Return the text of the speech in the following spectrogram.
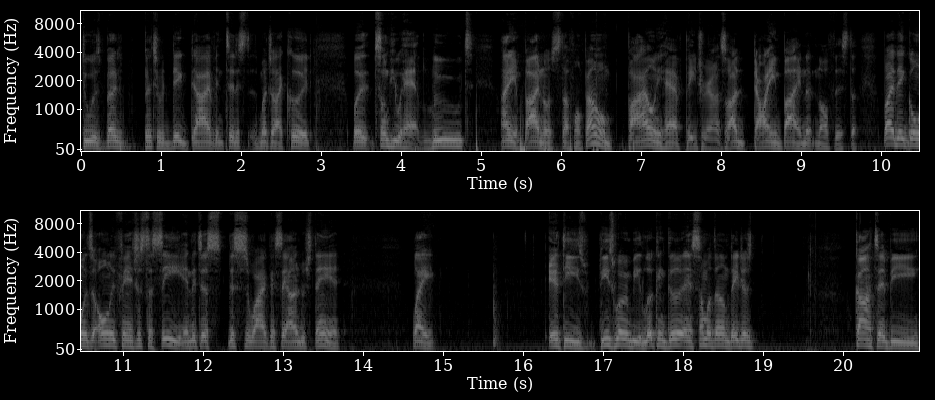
do as best, bit of a dig dive into this as much as I could. But some people had lewds. I didn't buy no stuff on. I don't buy. I only have Patreon, so I, I ain't buying nothing off this stuff. But I did go into OnlyFans just to see, and it just this is why I can say I understand. Like if these these women be looking good and some of them they just content be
